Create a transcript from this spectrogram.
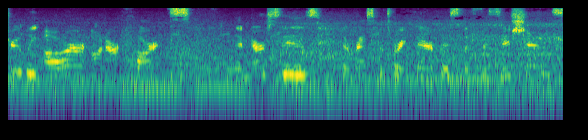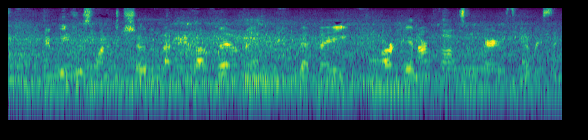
We hearts the nurses, the respiratory therapists, the physicians, and we just wanted to show them that we love them and that they are in our thoughts and prayers every single day.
